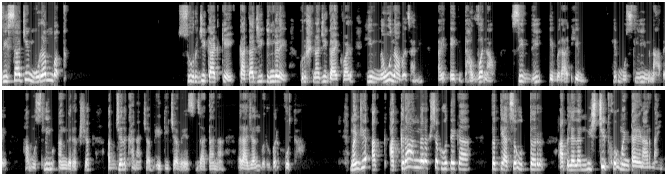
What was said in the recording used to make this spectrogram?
विसाजी मुरंबक सूरजी काटके काताजी इंगळे कृष्णाजी गायकवाड ही नऊ नावं झाली आणि एक दहावं नाव सिद्धी इब्राहिम. हे मुस्लिम नाव आहे. हा मुस्लिम अंगरक्षक अफजल खानाच्या भेटीच्या वेळेस जाताना राजांबरोबर होता. म्हणजे अक- अकरा अंगरक्षक होते का? तर त्याचं उत्तर आपल्याला निश्चित हो म्हणता येणार नाही.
